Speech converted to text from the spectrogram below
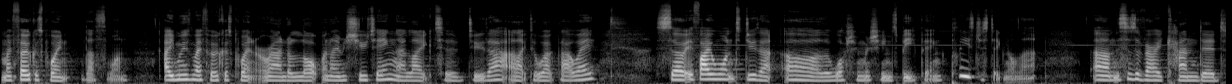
my focus point, that's the one. I move my focus point around a lot when I'm shooting. I like to do that. I like to work that way. So if I want to do that, oh, the washing machine's beeping. Please just ignore that. Um, this is a very candid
